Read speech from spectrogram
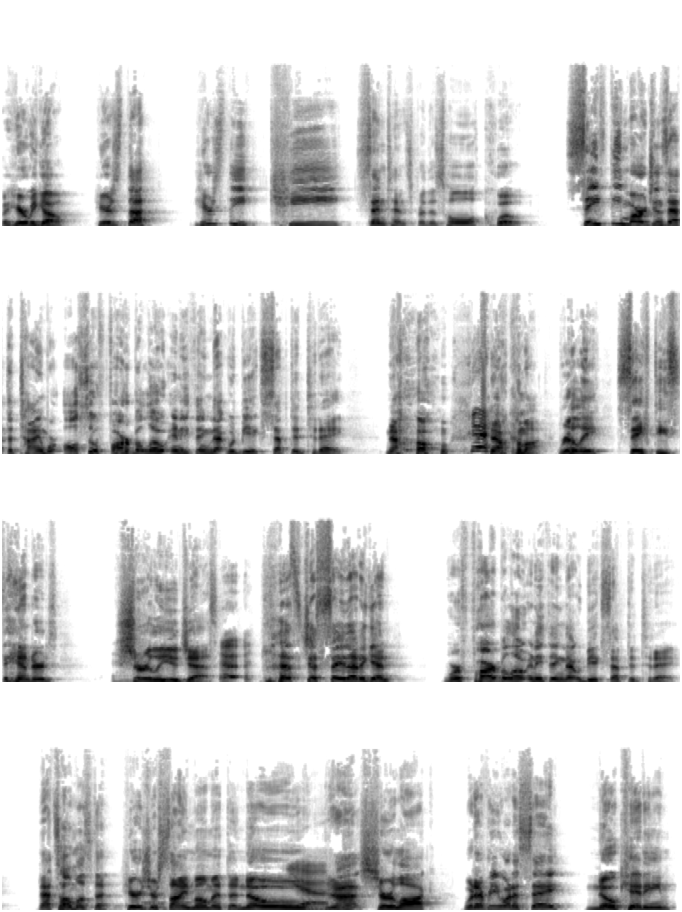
But here we go. Here's the here's the key sentence for this whole quote. Safety margins at the time were also far below anything that would be accepted today. Now, now come on. Really? Safety standards? Surely you jest. Let's just say that again. We're far below anything that would be accepted today. That's almost a here's your sign moment. The no, Yeah. not Sherlock. Whatever you want to say. No kidding.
